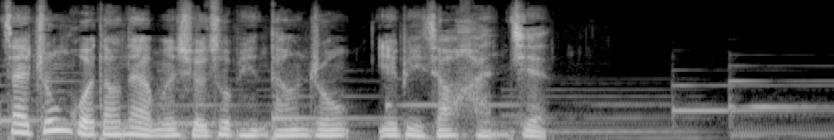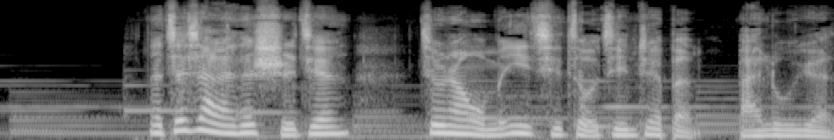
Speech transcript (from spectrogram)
在中国当代文学作品当中也比较罕见。那接下来的时间，就让我们一起走进这本《白鹿原》。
